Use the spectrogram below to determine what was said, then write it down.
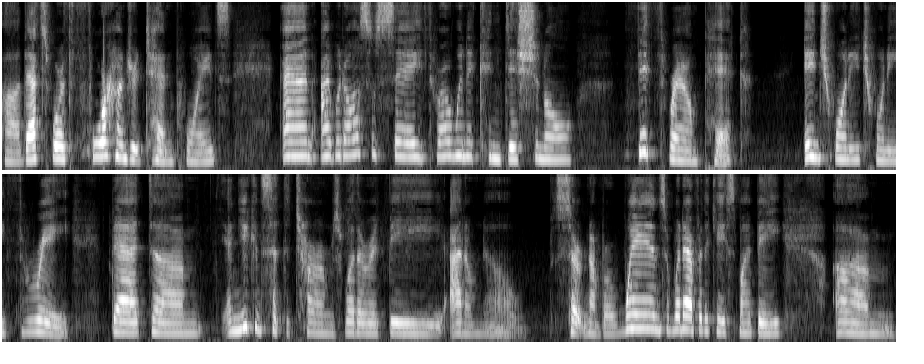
Uh, that's worth 410 points. And I would also say throw in a conditional fifth round pick in 2023 that, um, and you can set the terms, whether it be, I don't know, certain number of wins or whatever the case might be. Um,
